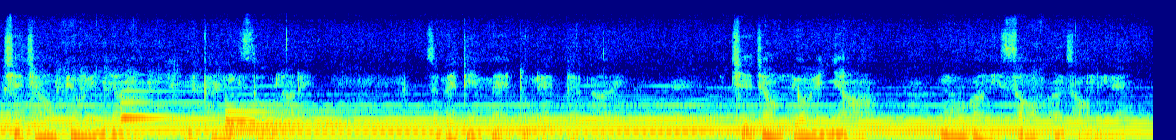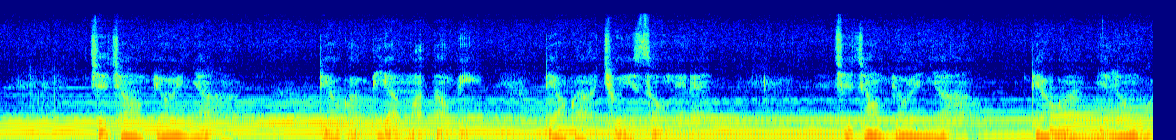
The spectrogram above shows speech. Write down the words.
အချစ်ကြောင့်ပြောရညဟာနှကန်းလေးစိုးလာတယ်စပယ်တင်မဲ့အတူလည်းတက်လာတယ် ချစ်ချောင်းပြောတဲ့ညာဟာမိုးကနေဆောင်းဟန်ဆောင်နေတယ်ချစ်ချောင်းပြောတဲ့ညာဟာတယောက်ကဘီယာမှတောက်ပြီးတယောက်ကအချွေးဆုံနေတယ်ချစ်ချောင်းပြောတဲ့ညာဟာတယောက်ကမျက်လုံးကို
